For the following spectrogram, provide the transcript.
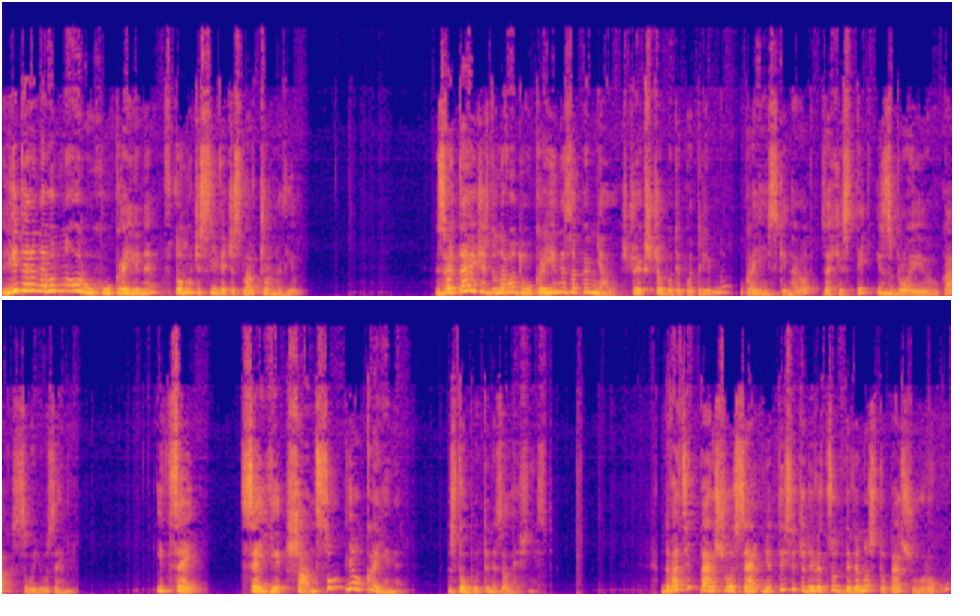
Лідери Народного руху України, в тому числі В'ячеслав Чорновіл, звертаючись до народу України, запевняли, що якщо буде потрібно, український народ захистить із зброєю в руках свою землю. І цей, це є шансом для України здобути незалежність. 21 серпня 1991 року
